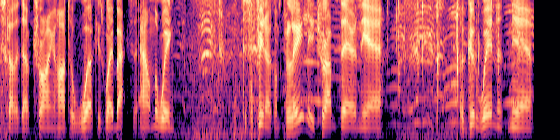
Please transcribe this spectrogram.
Skylar Dove trying hard to work his way back to, out on the wing. DeStefano completely trapped there in the air. A good win in the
